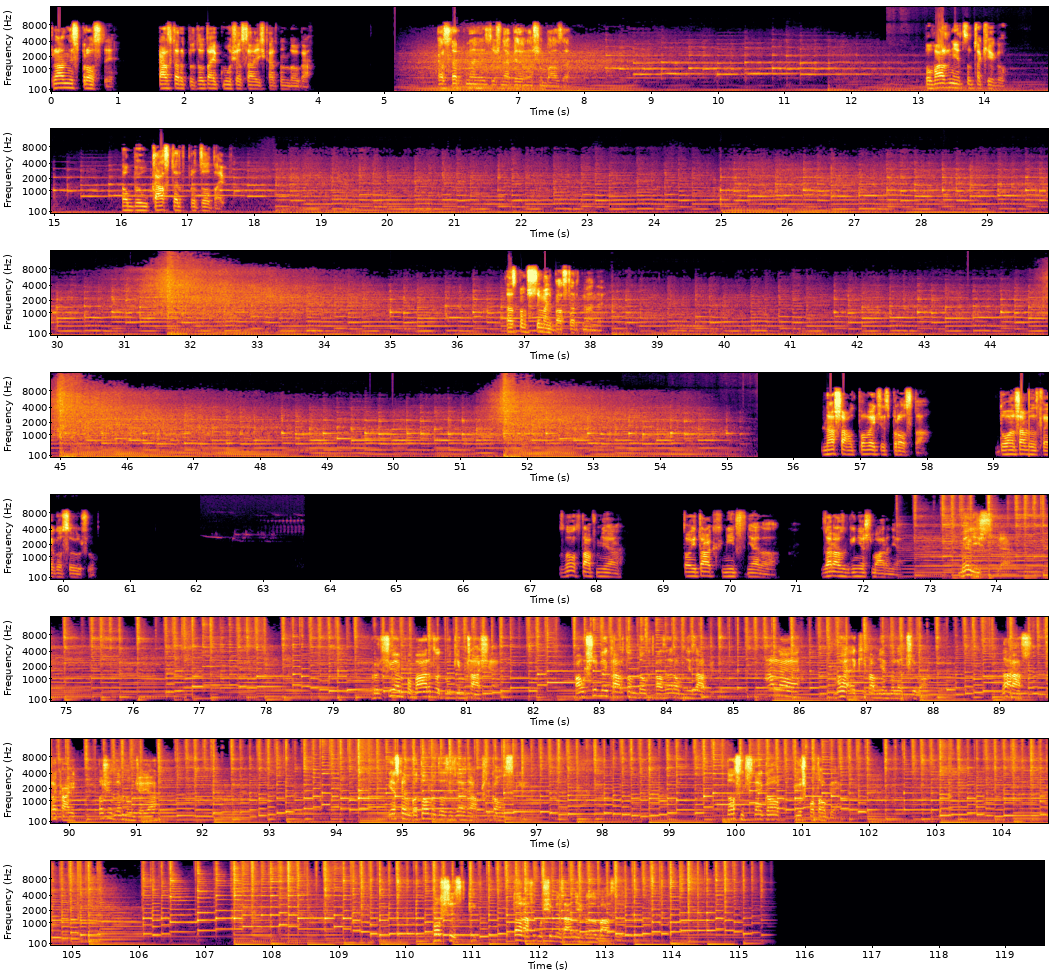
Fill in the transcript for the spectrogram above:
Plan jest prosty. Caster Prototype musi ocalić karton doga. Caster Plany coś napiera naszą bazę. Poważnie, co takiego? To był Caster Prototype. Czas powstrzymać Bastardmany. Nasza odpowiedź jest prosta. Dołączamy do Twojego sojuszu. Zostaw mnie. To i tak nic nie da. Zaraz giniesz marnie. Mylisz się. Wróciłem po bardzo długim czasie. Fałszywy karton Dog 2.0 mnie zabił. Ale moja ekipa mnie wyleczyła. Zaraz, czekaj, co się ze mną dzieje? Jestem gotowy do zjedzenia przekąski. Dosyć tego, już po tobie. Po wszystkim. Teraz musimy zanieść go do bazy.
